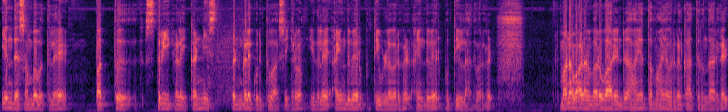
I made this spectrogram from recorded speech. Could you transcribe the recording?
இந்த சம்பவத்தில் பத்து ஸ்திரீகளை கன்னி பெண்களை குறித்து வாசிக்கிறோம். இதில் ஐந்து பேர் புத்தி உள்ளவர்கள் ஐந்து பேர் புத்தி இல்லாதவர்கள். மணவாளன் வருவார் என்று ஆயத்தமாய் அவர்கள் காத்திருந்தார்கள்.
